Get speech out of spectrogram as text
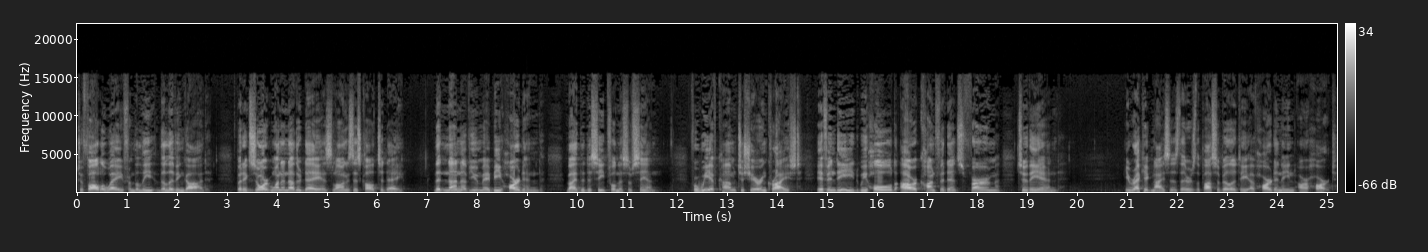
to fall away from the, the living God. But exhort one another day, as long as it's called today, that none of you may be hardened by the deceitfulness of sin. For we have come to share in Christ, if indeed we hold our confidence firm to the end he recognizes there's the possibility of hardening our heart,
